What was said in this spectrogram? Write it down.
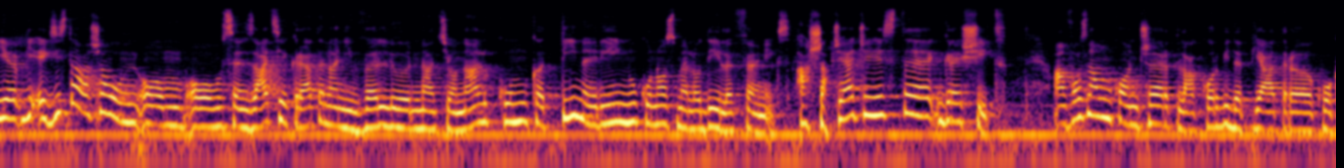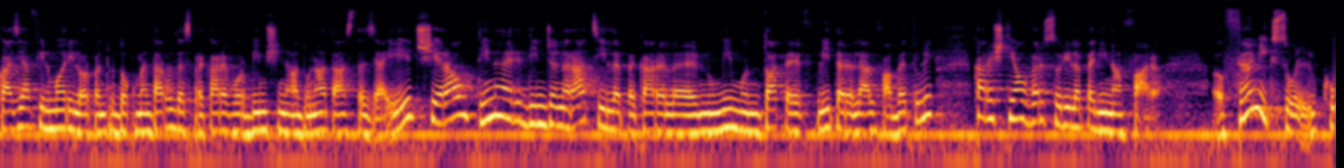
E, există așa un, o, o senzație creată la nivel național cum că tinerii nu cunosc melodiile Phoenix. Așa. Ceea ce este greșit. Am fost la un concert la Corbi de Piatră cu ocazia filmărilor pentru documentarul despre care vorbim și ne-a adunat astăzi aici și erau tineri din generațiile pe care le numim în toate literele alfabetului care știau versurile pe din afară. Phoenixul cu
